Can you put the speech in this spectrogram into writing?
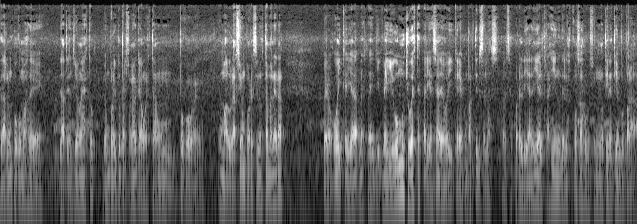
darle un poco más de, atención a esto. Es un proyecto personal que aún está un poco en, maduración, por decirlo de esta manera. Pero hoy quería, me, llegó mucho esta experiencia de hoy y quería compartírselas. A veces por el día a día, el trajín de las cosas, uno no tiene tiempo para,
